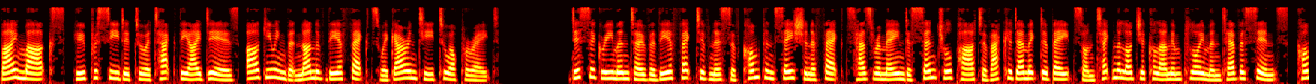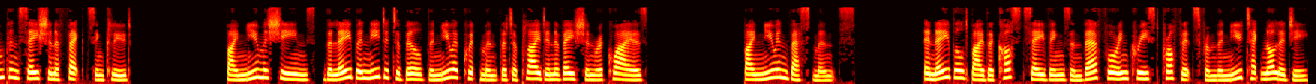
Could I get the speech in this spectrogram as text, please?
by Marx, who proceeded to attack the ideas, arguing that none of the effects were guaranteed to operate. Disagreement over the effectiveness of compensation effects has remained a central part of academic debates on technological unemployment ever since. Compensation effects include by new machines, the labor needed to build the new equipment that applied innovation requires. By new investments. Enabled by the cost savings and therefore increased profits from the new technology.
